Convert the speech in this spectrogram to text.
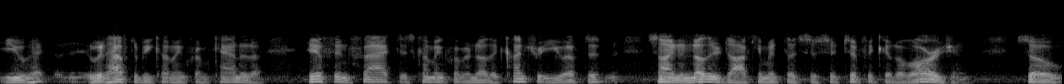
you ha- it would have to be coming from Canada. If in fact it's coming from another country, you have to sign another document that's a certificate of origin. So,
